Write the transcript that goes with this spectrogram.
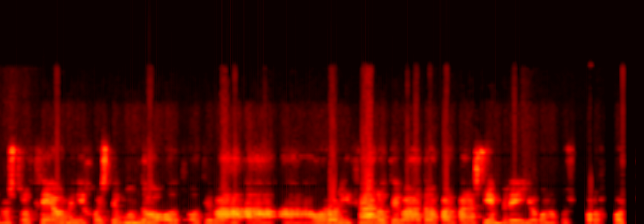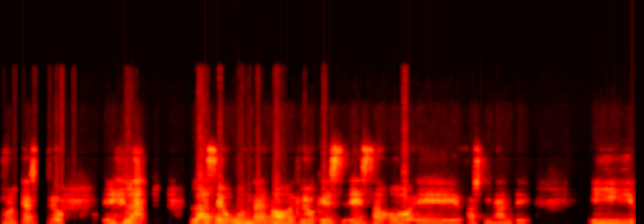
nuestro CEO me dijo, este mundo o, te va a, horrorizar o te va a atrapar para siempre. Y yo, bueno, pues por, suerte ha sido la, la, segunda, ¿no? Creo que es, es algo fascinante. Y,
